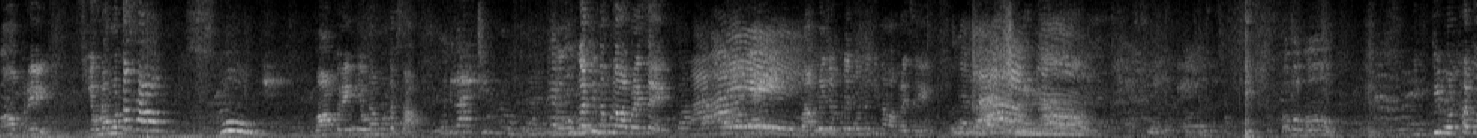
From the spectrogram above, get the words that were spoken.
बापरे. केवढा मोठा साप? बापरे केवढा मोठा साप. उद्गार उद्गार चिन्ह कुठं वापरायचंय? बापरेच्या पुढे कोणतं चिन्ह वापरायचंय? हो, हो, हो. किती मोठा तो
